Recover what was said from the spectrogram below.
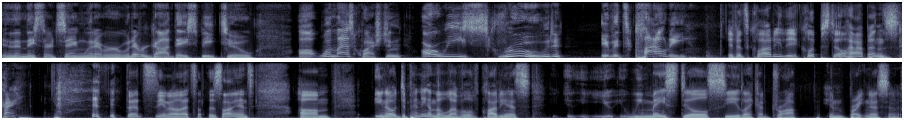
and then they start saying whatever, whatever God they speak to. Uh, one last question: Are we screwed if it's cloudy? If it's cloudy, the eclipse still happens. Okay. that's you know that's the science. Um, you know, depending on the level of cloudiness, you, we may still see like a drop in brightness and,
